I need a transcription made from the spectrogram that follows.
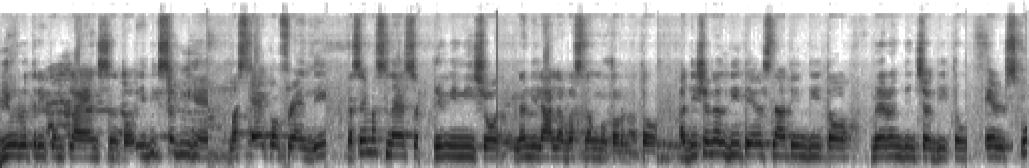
Euro 3 compliance na to. Ibig sabihin, mas eco-friendly kasi mas lesser yung emission na nilalabas ng motor na to. Additional details natin dito, meron din siya ditong air scoop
